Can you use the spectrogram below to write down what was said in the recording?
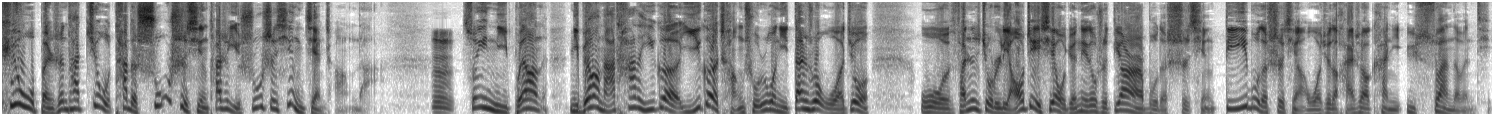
Q 五本身它就它的舒适性，它是以舒适性见长的，嗯，所以你不要你不要拿它的一个一个长处，如果你单说我就我反正就是聊这些，我觉得那都是第二步的事情，第一步的事情啊，我觉得还是要看你预算的问题，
